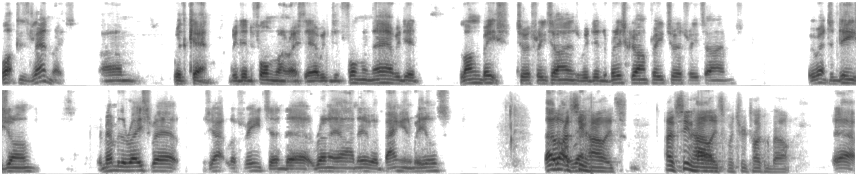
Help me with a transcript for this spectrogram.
Watkins Glen race um, with Ken. We did Formula One race there. We did Formula One there. We did Long Beach two or three times. We did the British Grand Prix two or three times. We went to Dijon. Remember the race where Jacques Laffite and uh, Rene Arnoux were banging wheels? Oh, I've seen highlights. I've seen highlights um, of what you're talking about. Yeah,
